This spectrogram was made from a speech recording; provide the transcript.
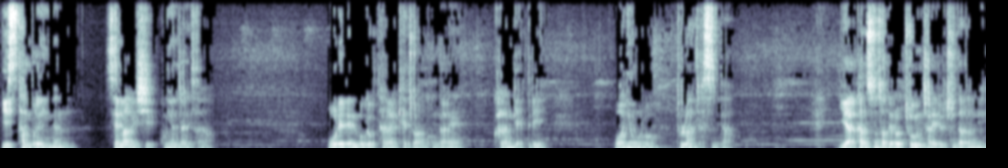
이스탄불에 있는 세마의식 공연장에서요. 오래된 목욕탕을 개조한 공간에 관람객들이 원형으로 둘러앉았습니다. 예약한 순서대로 좋은 자리를 준다더니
